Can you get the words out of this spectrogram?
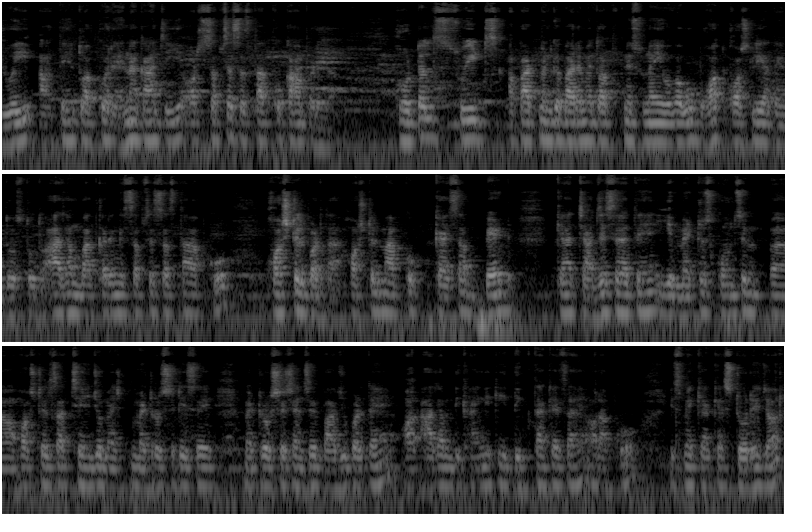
यूएई आते हैं तो आपको रहना कहाँ चाहिए और सबसे सस्ता आपको कहाँ पड़ेगा? होटल स्वीट्स अपार्टमेंट के बारे में तो आपने सुना ही होगा, वो बहुत कॉस्टली आते हैं दोस्तों. तो आज हम बात करेंगे सबसे सस्ता आपको हॉस्टल पड़ता है हॉस्टल में आपको कैसा बेड, क्या चार्जेस रहते हैं, ये मेट्रो कौन से हॉस्टल्स अच्छे हैं जो मेट्रो सिटी से मेट्रो स्टेशन से बाजू पड़ते हैं? और आज हम दिखाएँगे कि दिखता कैसा है और आपको इसमें क्या क्या स्टोरेज और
